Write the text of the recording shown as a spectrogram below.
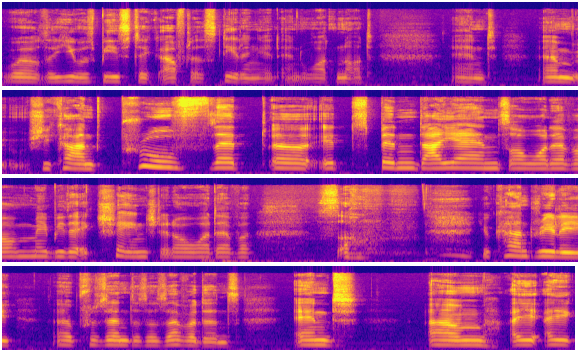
with the USB stick after stealing it and whatnot. And um, she can't prove that uh, it's been Diane's or whatever. Maybe they exchanged it or whatever. So you can't really uh, present it as evidence. And um, I, I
